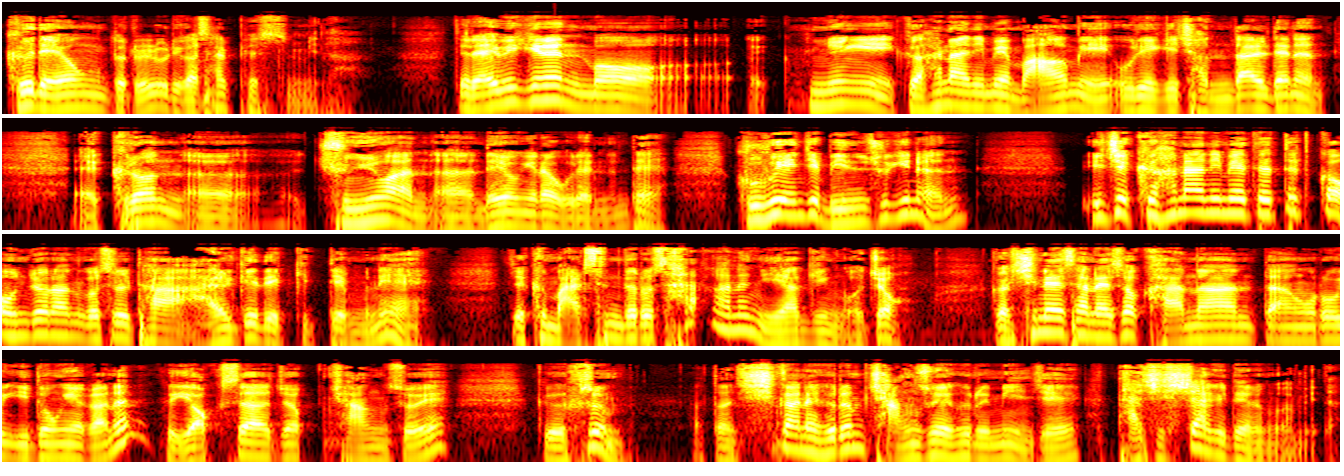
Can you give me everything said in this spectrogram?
그 내용들을 우리가 살폈습니다. 레위기는 뭐 분명히 그 하나님의 마음이 우리에게 전달되는 그런 어, 중요한 어, 내용이라고 그랬는데 그 후에 이제 민수기는 이제 그 하나님의 뜻과 온전한 것을 다 알게 됐기 때문에 이제 그 말씀대로 살아가는 이야기인 거죠. 그러니까 시내산에서 가나안 땅으로 이동해가는 그 역사적 장소의 그 흐름, 어떤 시간의 흐름, 장소의 흐름이 이제 다시 시작이 되는 겁니다.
